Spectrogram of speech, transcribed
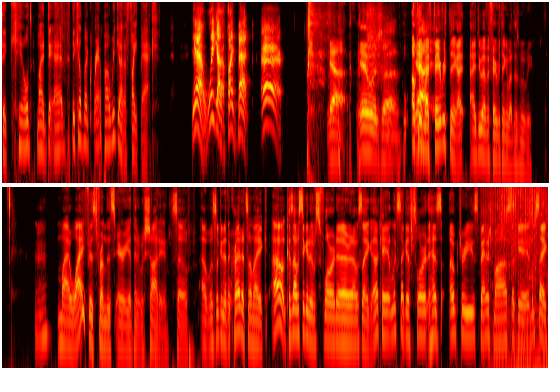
They killed my dad. They killed my grandpa. We gotta fight back. Yeah, we gotta fight back. Ah. yeah it was uh "Okay, Yeah. my favorite thing. I I do have a favorite thing about this movie. Mhm. My wife is from this area that it was shot in, so I was looking at the credits. I'm like, oh, because I was thinking it was Florida, and I was like, okay, it looks like it's Florida. It has oak trees, Spanish moss. Okay, it looks like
